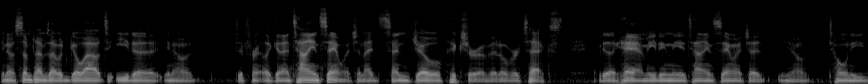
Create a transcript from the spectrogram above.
you know sometimes i would go out to eat a you know different like an italian sandwich and i'd send joe a picture of it over text and be like hey i'm eating the italian sandwich at you know tony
